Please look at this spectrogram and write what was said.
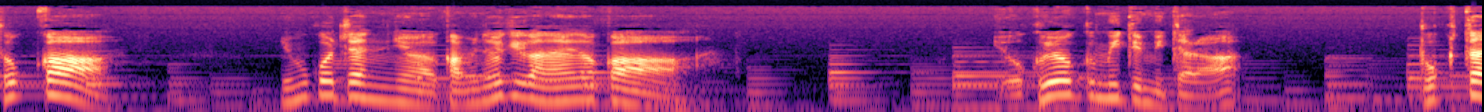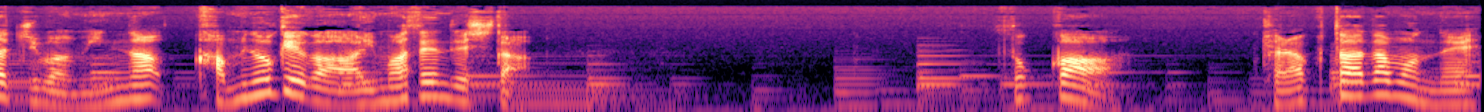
そっか。りもこちゃんには髪の毛がないのか。よくよく見てみたら、僕たちはみんな髪の毛がありませんでした。そっか。キャラクターだもんね。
